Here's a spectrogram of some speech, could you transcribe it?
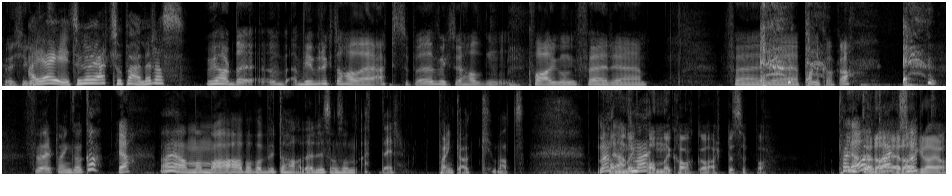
det er ikke Nei, godt. jeg er ikke så glad i ertesuppe heller, ass. Vi, hadde, vi brukte å ha det ertesuppe. Det brukte vi å ha den hver gang før, eh, før eh, pannekaker. Før pannekaka? Ja. Å ja, mamma og pappa begynte å ha det liksom sånn etter pannekakemat. Men Panne, nei, pannekaker og ertesuppe. Er pannekaker det, og er det ertesuppe greia?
